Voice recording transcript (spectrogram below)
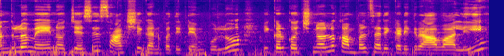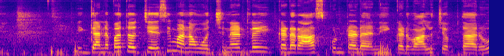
అందులో మెయిన్ వచ్చేసి సాక్షి గణపతి టెంపుల్. ఇక్కడికి వచ్చిన వాళ్ళు కంపల్సరీ ఇక్కడికి రావాలి. ఈ గణపతి వచ్చేసి మనం వచ్చినట్లు ఇక్కడ రాసుకుంటాడని ఇక్కడ వాళ్ళు చెప్తారు.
